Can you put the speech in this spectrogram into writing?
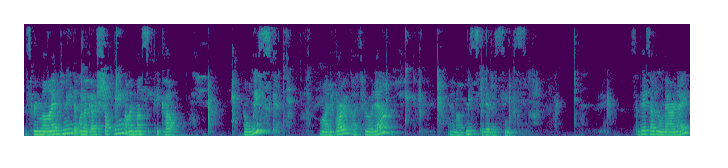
Just remind me that when I go shopping I must pick up a whisk. Mine broke, I threw it out and I've missed it ever since. So there's our little marinade.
